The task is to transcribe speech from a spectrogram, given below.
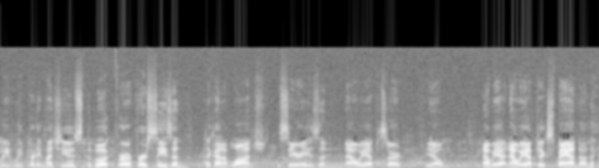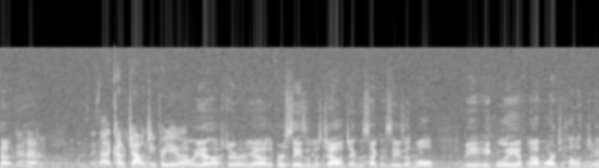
we, we pretty much used the book for our first season to kind of launch the series, and now we have to start. You know, now we now we have to expand on that. Yeah. Is that kind of challenging for you? Oh yeah, sure. Yeah, the first season was challenging. The second season will be equally, if not more, challenging.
